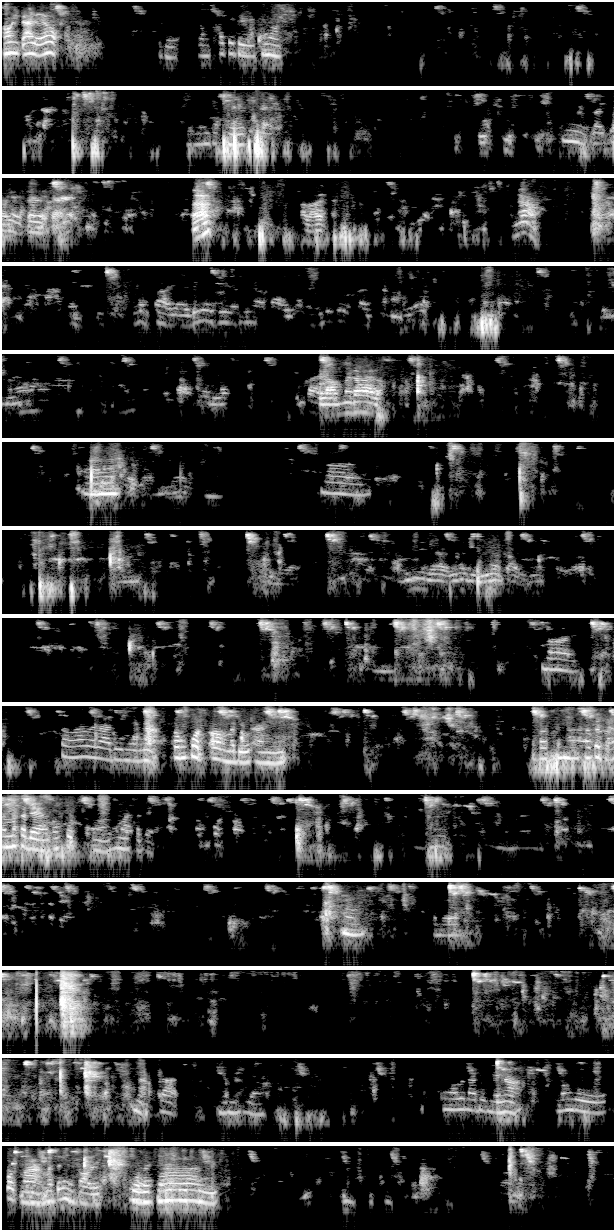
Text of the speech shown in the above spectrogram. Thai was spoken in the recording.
เอ้ยได้แล้วเดี๋ยวลองเข้าไปดูให้หน่อยอืมลายตัวใหญ่ตัวใหญ่ตัวใหญ่ฮะอะไรเนี่ยใส่ ลำไม่ได้หรอกอืมได้ได้ แต่ว่าเวลาดูเมนอะต้องกดออกมาดูทางนี้ถ้าขึ้นถ้าเกิดจะให้มาแสดงต้องกดตรงนี้ให้มาแสดงอืมแสดง หนักจัดยังไม่ยังเพราะว่าเวลาดูเมนอะต้องดูกดมามันจะเห็นต่อเลยตัวเล็กมาก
